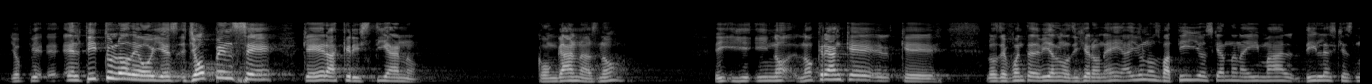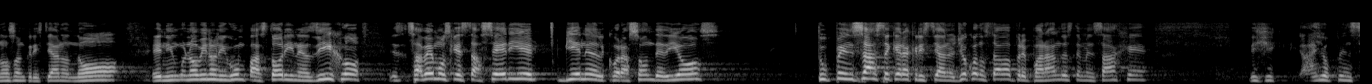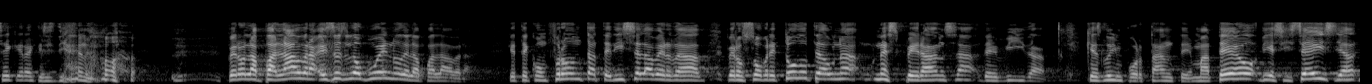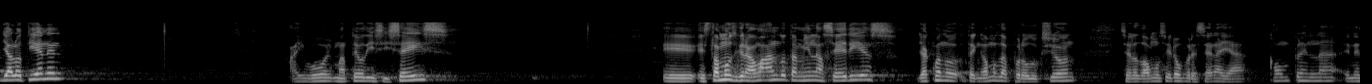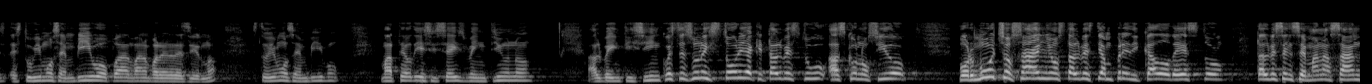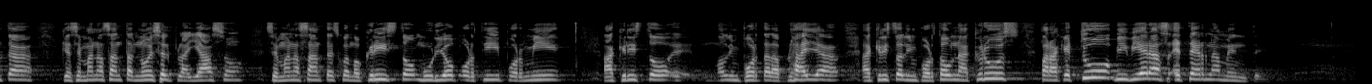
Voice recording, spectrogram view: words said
yo, el título de hoy es, yo pensé que era cristiano. Con ganas, ¿no? Y, no, no, crean que, que, los de Fuente de Vida nos dijeron, hey, hay unos batillos que andan ahí mal, diles que no son cristianos. No, no vino ningún pastor y nos dijo, sabemos que esta serie viene del corazón de Dios. Tú pensaste que era cristiano. Yo cuando estaba preparando este mensaje, dije, ay, yo pensé que era cristiano. Pero la palabra, eso es lo bueno de la palabra que te confronta, te dice la verdad, pero sobre todo te da una, esperanza de vida, que es lo importante. Mateo 16, ¿ya, ya lo tienen? Ahí voy, Mateo 16. Eh, estamos grabando también las series, ya cuando tengamos la producción, se las vamos a ir a ofrecer allá. Cómprenla. Estuvimos en vivo, van a poder decir, ¿no? Estuvimos en vivo. Mateo 16, 21 al 25. Esta es una historia que tal vez tú has conocido por muchos años, tal vez te han predicado de esto, tal vez en Semana Santa, que Semana Santa no es el playazo, Semana Santa es cuando Cristo murió por ti, por mí, a Cristo... Eh, no le importa la playa, a Cristo le importó una cruz para que tú vivieras eternamente.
